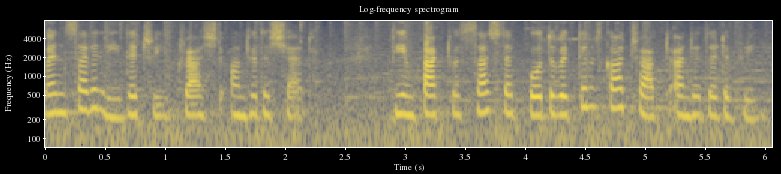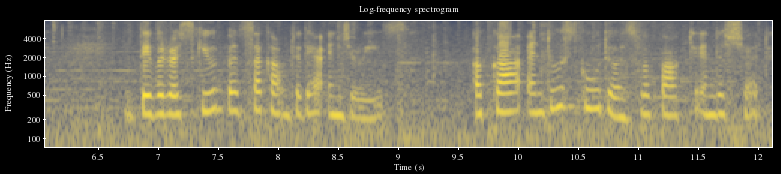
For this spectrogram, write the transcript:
when suddenly the tree crashed onto the shed. The impact was such that both the victims got trapped under the debris. They were rescued but succumbed to their injuries. A car and two scooters were parked in the shed.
